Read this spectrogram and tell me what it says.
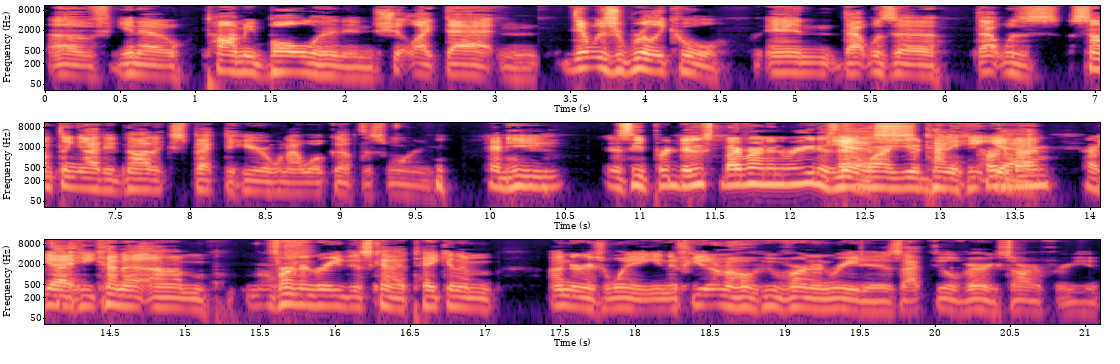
of, you know, Tommy Bolin and shit like that. And it was really cool. And that was a, that was something I did not expect to hear when I woke up this morning. and he is he produced by Vernon Reid? Is that why you kinda heard yeah. about him? Okay. Yeah, he kind of, um, Vernon Reid is kind of taking him under his wing. And if you don't know who Vernon Reid is, I feel very sorry for you.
